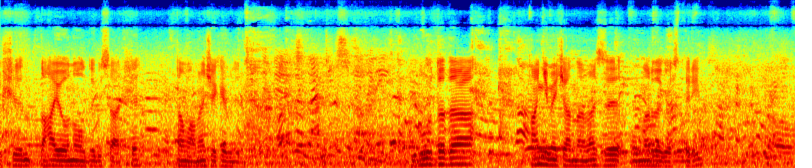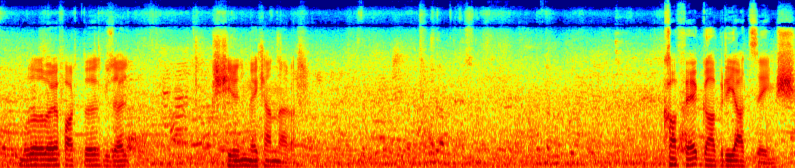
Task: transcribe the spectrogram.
ışığın daha yoğun olduğu bir saatte tamamen çekebilirim. Burada da hangi mekanlar var size onları da göstereyim. Burada da böyle farklı güzel şirin mekanlar var. Cafe Gabriazze'ymiş.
